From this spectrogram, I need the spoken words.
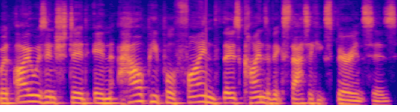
But I was interested in how people find those kinds of ecstatic experiences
